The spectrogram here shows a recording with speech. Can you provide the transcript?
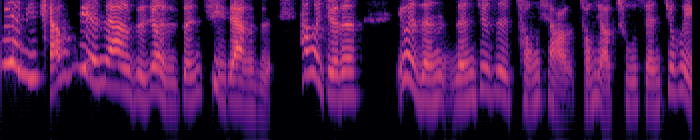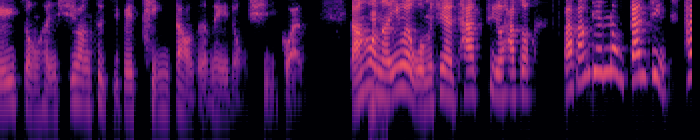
辩你强辩这样子就很生气这样子，他会觉得，因为人人就是从小从小出生就会有一种很希望自己被听到的那种习惯，然后呢，嗯、因为我们现在他譬如他说。把房间弄干净，他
